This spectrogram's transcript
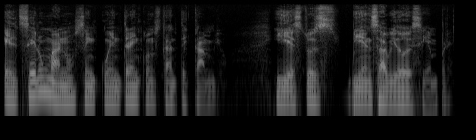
el ser humano se encuentra en constante cambio. Y esto es bien sabido de siempre.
